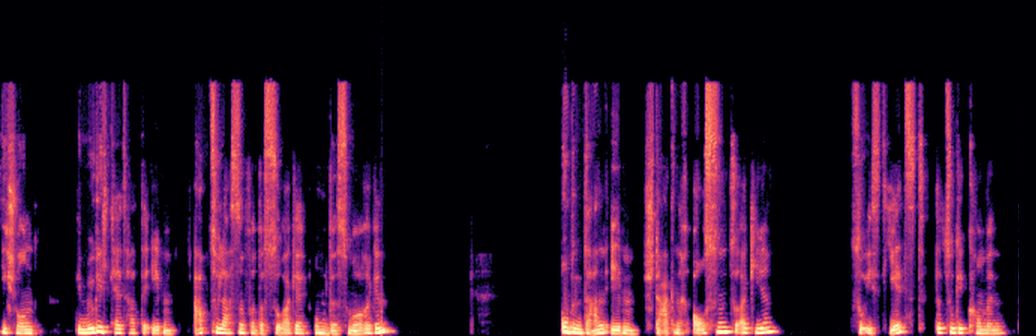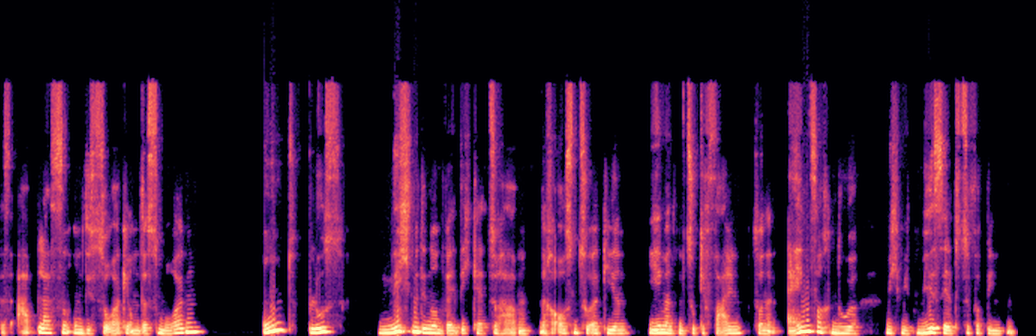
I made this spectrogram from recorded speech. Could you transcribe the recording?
ich schon die Möglichkeit hatte, eben abzulassen von der Sorge um das Morgen, um dann eben stark nach außen zu agieren. So ist jetzt dazu gekommen, das Ablassen um die Sorge um das Morgen und plus nicht mehr die Notwendigkeit zu haben, nach außen zu agieren, jemandem zu gefallen, sondern einfach nur mich mit mir selbst zu verbinden,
